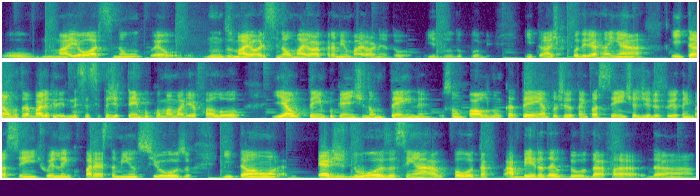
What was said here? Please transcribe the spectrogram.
ou um maior, se não é, um dos maiores, se não o maior, para mim o maior, né, do ídolo do clube. Então, acho que poderia arranhar. Então, é um trabalho que necessita de tempo, como a Maria falou, e é o tempo que a gente não tem, né? O São Paulo nunca tem, a torcida está impaciente, a diretoria está impaciente, o elenco parece também ansioso. Então, perde duas, assim, ah, pô, tá à beira da, do, da, da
